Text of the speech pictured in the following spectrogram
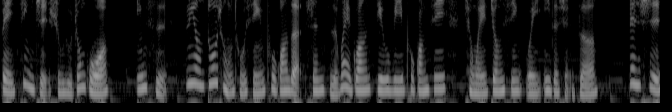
被禁止输入中国，因此运用多重图形曝光的深紫外光 DUV 曝光机成为中芯唯一的选择。但是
